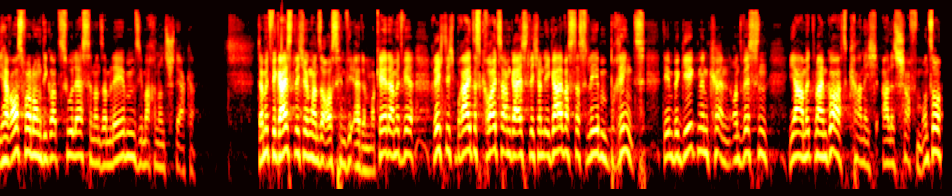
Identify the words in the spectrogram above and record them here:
Die Herausforderungen, die Gott zulässt in unserem Leben, sie machen uns stärker. Damit wir geistlich irgendwann so aussehen wie Adam, okay? Damit wir richtig breites Kreuz haben geistlich und egal was das Leben bringt, dem begegnen können und wissen, ja, mit meinem Gott kann ich alles schaffen. Und so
